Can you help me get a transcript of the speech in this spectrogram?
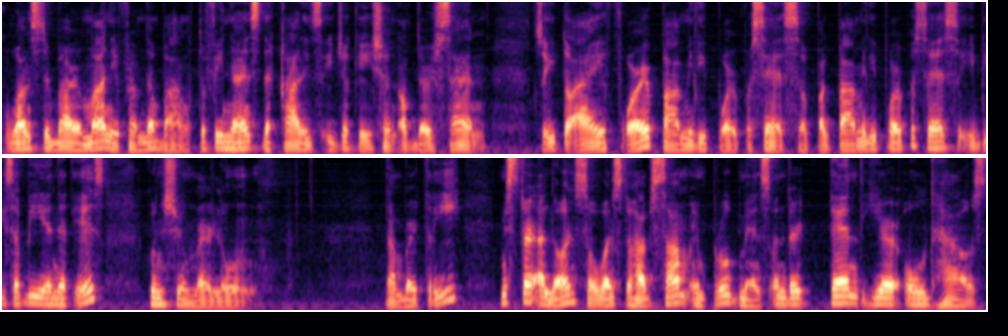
wants to borrow money from the bank to finance the college education of their son. So, ito ay for family purposes. So, pag family purposes, so ibig sabihin that is consumer loan. Number 3, Mr. Alonso wants to have some improvements on their 10-year-old house.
